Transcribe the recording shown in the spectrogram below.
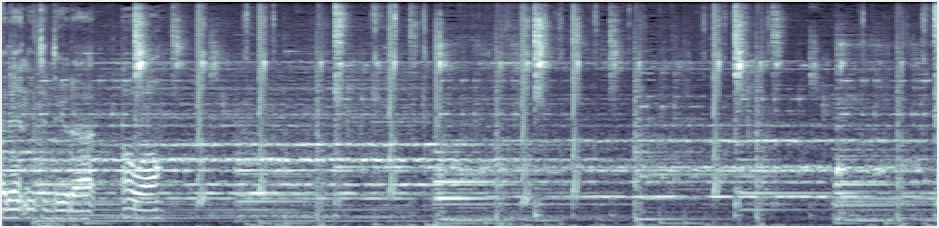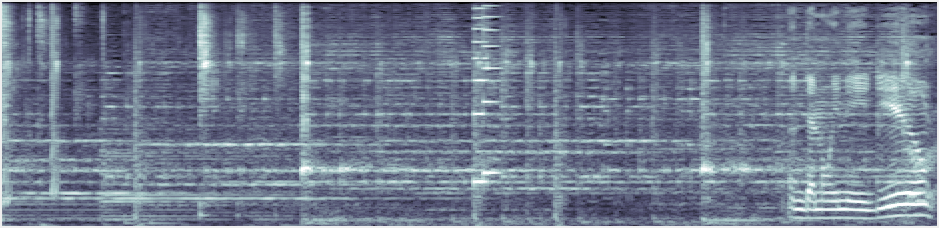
I didn't need to do that. Oh well. And then we need you.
